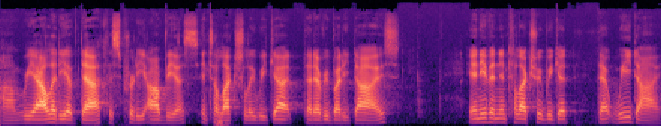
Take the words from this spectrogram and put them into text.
um, reality of death is pretty obvious. Intellectually, we get that everybody dies, and even intellectually, we get that we die.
